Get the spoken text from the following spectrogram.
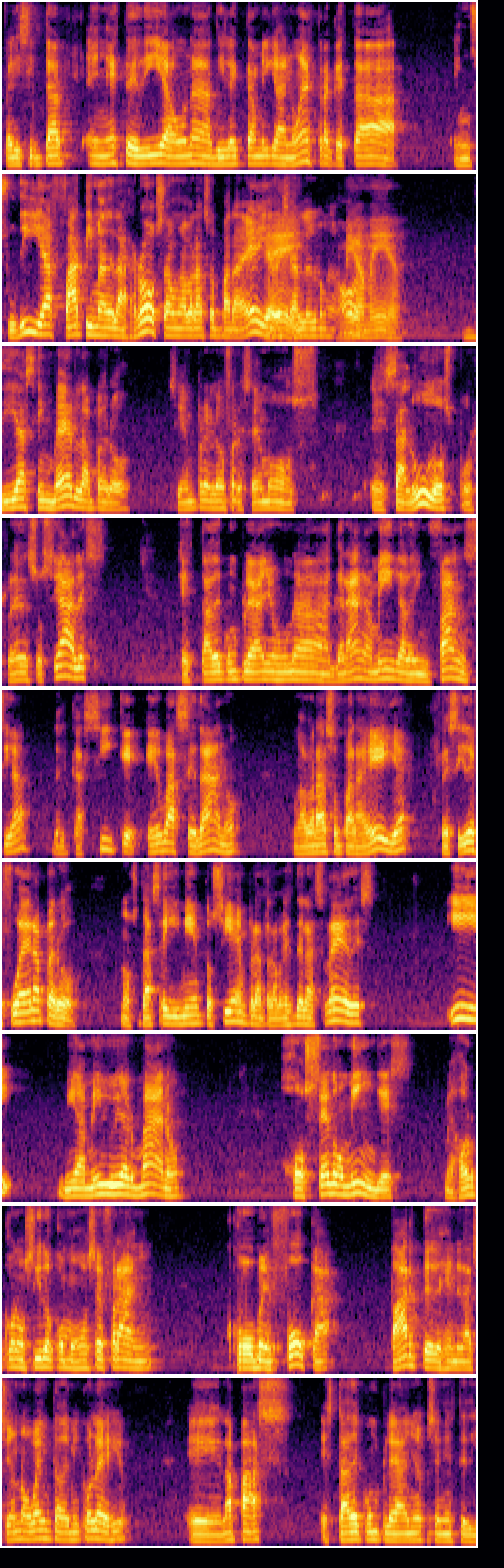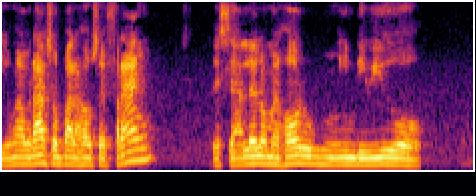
felicitar en este día a una directa amiga nuestra que está en su día, Fátima de la Rosa, un abrazo para ella, desearle lo mejor. Amiga mía. Día sin verla, pero siempre le ofrecemos eh, saludos por redes sociales. Está de cumpleaños una gran amiga de infancia del cacique Eva Sedano. Un abrazo para ella. Reside fuera, pero nos da seguimiento siempre a través de las redes. Y mi amigo y hermano José Domínguez, mejor conocido como José Fran, como enfoca parte de generación 90 de mi colegio, eh, La Paz, está de cumpleaños en este día. Un abrazo para José Fran desearle lo mejor, un individuo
